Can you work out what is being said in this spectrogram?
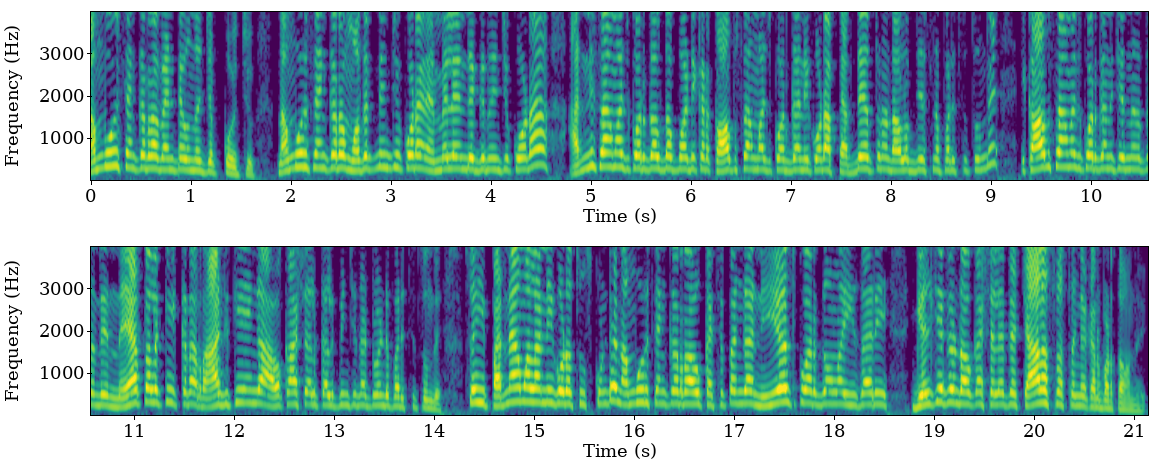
నంబూరి శంకర్రావు వెంటే ఉందని చెప్పుకోవచ్చు. నంబూరి శంకర్రావు మొదటి నుంచి కూడా ఎమ్మెల్యే దగ్గర నుంచి కూడా అన్ని సామాజిక వర్గాలతో పాటు ఇక్కడ కాపు సామాజిక వర్గాన్ని కూడా పెద్ద ఎత్తున డెవలప్ చేసిన పరిస్థితి ఉంది. ఈ కాపు సామాజిక వర్గానికి చెందినటువంటి నేతలకి ఇక్కడ రాజకీయంగా అవకాశాలు కల్పించినటువంటి పరిస్థితి ఉంది. సో ఈ పరిణామాలన్నీ కూడా చూసుకుంటే నమ్మూరి శంకర్రావు ఖచ్చితంగా నియోజకవర్గంలో ఈసారి గెలిచేటువంటి అవకాశాలు అయితే చాలా స్పష్టంగా కనబడతా ఉన్నాయి.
